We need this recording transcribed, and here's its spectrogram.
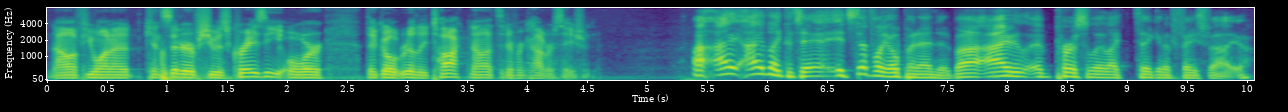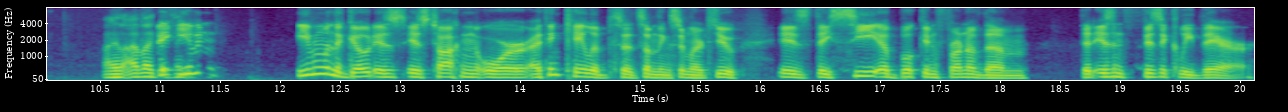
Now, if you want to consider if she was crazy or the goat really talked, now that's a different conversation. I, I I'd like to say it's definitely open ended, but I personally like to take it at face value. I, I like to think, even even when the goat is is talking or i think caleb said something similar too is they see a book in front of them that isn't physically there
